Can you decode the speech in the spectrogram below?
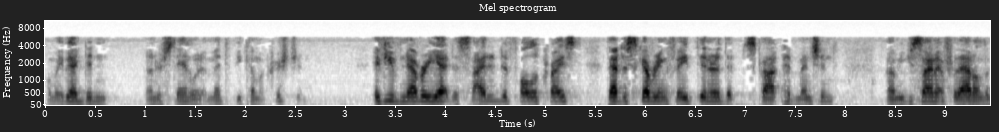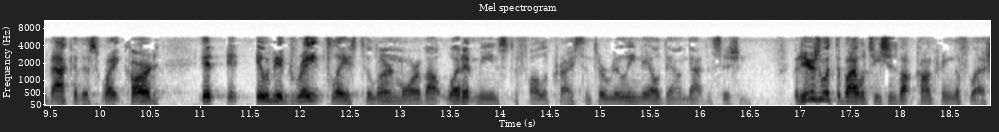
well, maybe I didn't understand what it meant to become a Christian. If you've never yet decided to follow Christ, that Discovering Faith dinner that Scott had mentioned, um, you can sign up for that on the back of this white card. It, it, it would be a great place to learn more about what it means to follow Christ and to really nail down that decision. But here's what the Bible teaches about conquering the flesh.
